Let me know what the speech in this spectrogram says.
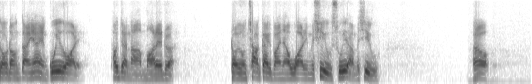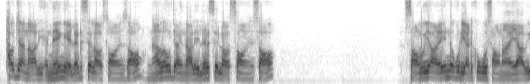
တော်တောင်တန်ရရင်ကွေးသွားတယ် ထောက်ကြံသားမာတဲ့အတွက်တော်ရုံချကြိုက်ပါညာဟွာတွေမရှိဘူးဆွေးတာမရှိဘူးအဲ့တော့ထောက်ကြံသားလေးအနှဲငယ်လက်တစ်စစ်လောက်ဆောင်းရင်ဆောင်းနန်းလုံးကြိုင်သားလေးလက်တစ်စစ်လောက်ဆောင်းရင်ဆောင်းဆောင်းလို့ရတယ်နှစ်ခုတည်းတစ်ခုခုဆောင်းနိုင်ရပြီ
